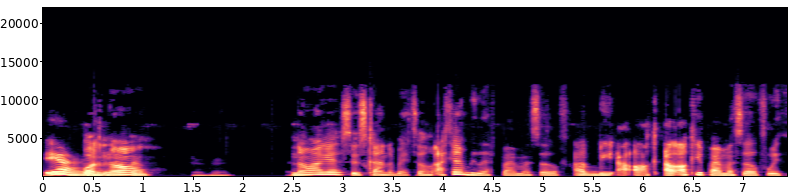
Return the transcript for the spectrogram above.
Yeah. But now. Mm-hmm. Now I guess it's kind of better. I can't be left by myself. I'll be I'll, I'll occupy myself with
